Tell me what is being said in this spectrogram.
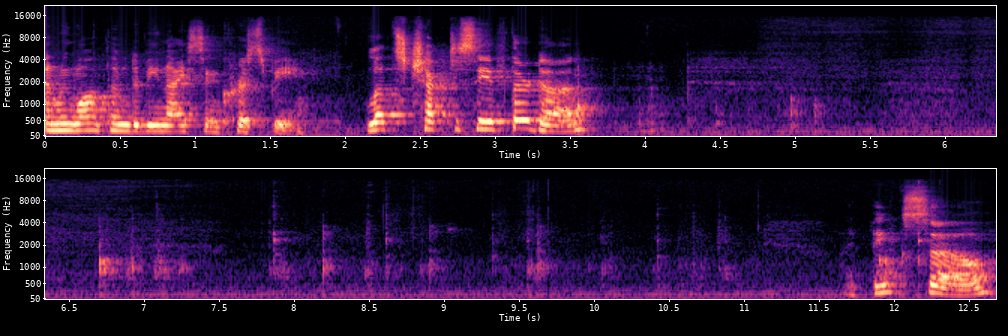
and we want them to be nice and crispy. Let's check to see if they're done. I think so.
